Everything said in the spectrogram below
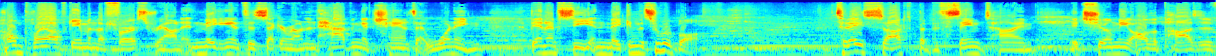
home playoff game in the first round, and making it to the second round, and having a chance at winning the NFC and making the Super Bowl today sucked, but at the same time, it showed me all the positive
